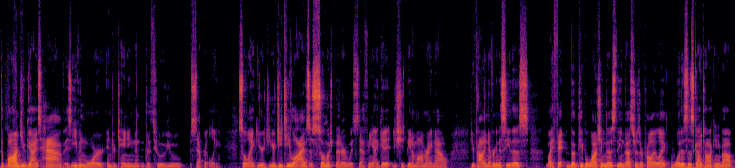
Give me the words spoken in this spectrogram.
the bond you guys have is even more entertaining than the two of you separately. So like your your GT lives is so much better with Stephanie. I get it. She's being a mom right now. You're probably never going to see this. My fa- the people watching this, the investors are probably like, "What is this guy talking about?"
